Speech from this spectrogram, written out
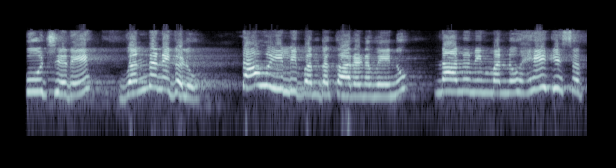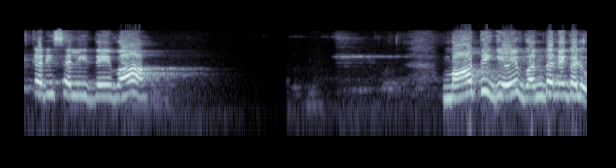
ಪೂಜ್ಯರೇ, ವಂದನೆಗಳು. ತಾವು ಇಲ್ಲಿ ಬಂದ ಕಾರಣವೇನು? ನಾನು ನಿಮ್ಮನ್ನು ಹೇಗೆ ಸತ್ಕರಿಸಲಿ ದೇವಾ? ಮಾತಿಗೆ ವಂದನೆಗಳು.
